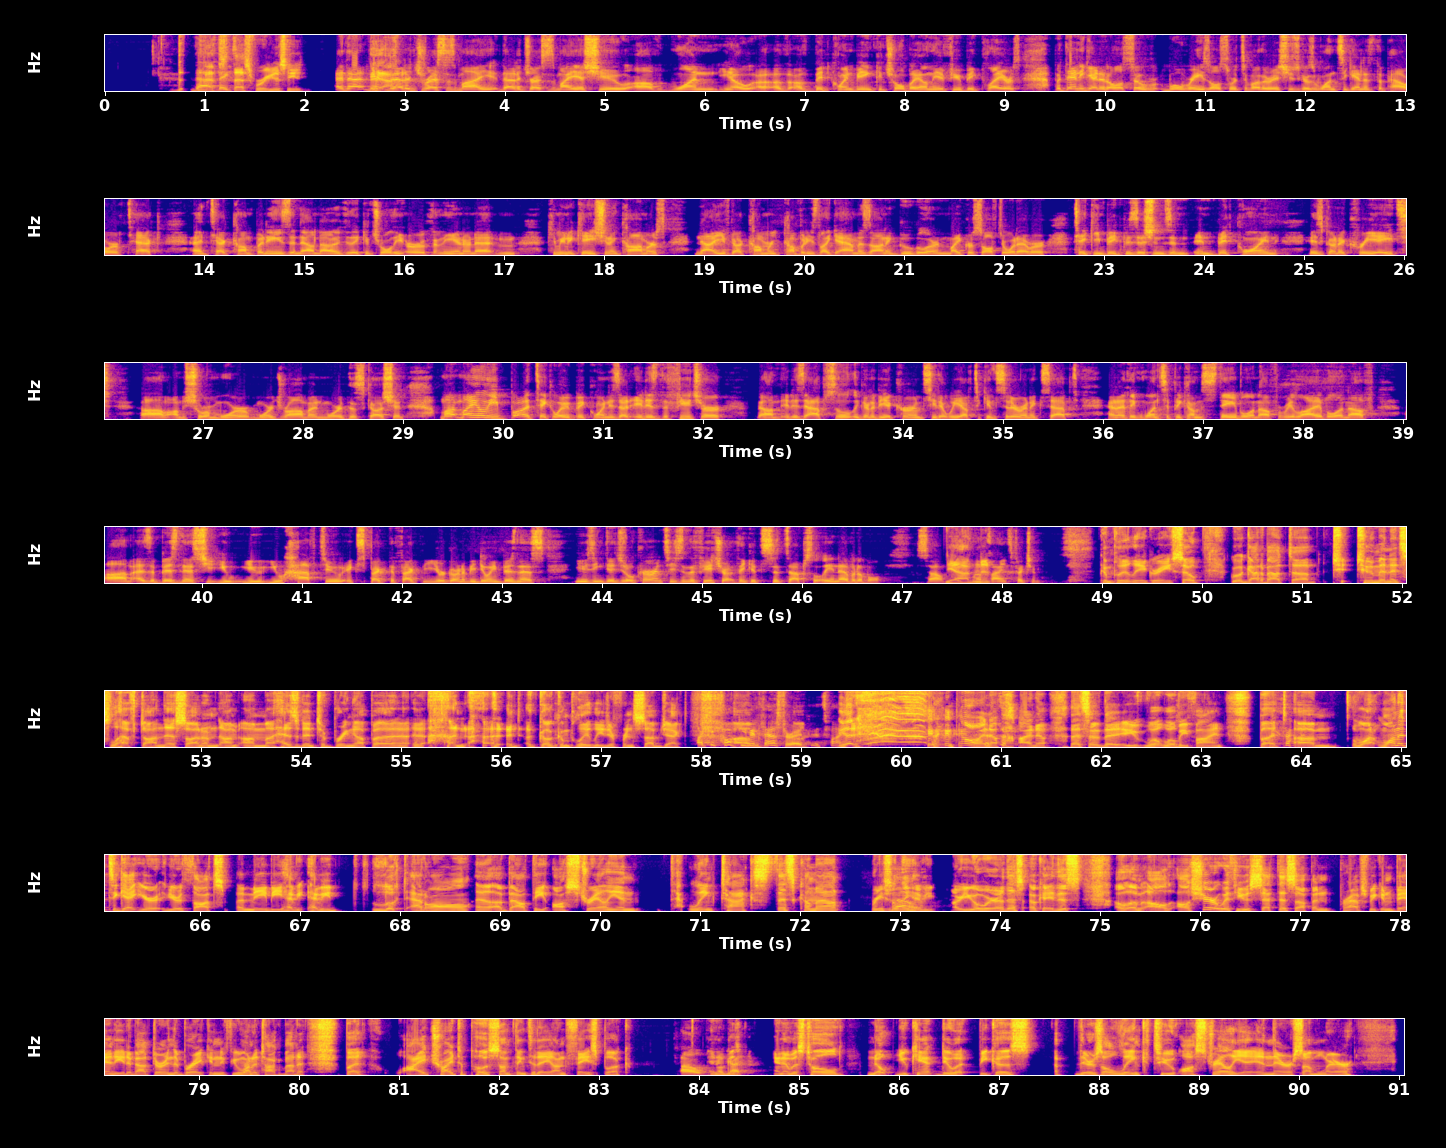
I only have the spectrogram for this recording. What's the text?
that that's makes, that's where you see and that that, yeah. that, addresses my that addresses my issue of one you know of, of Bitcoin being controlled by only a few big players. But then again, it also will raise all sorts of other issues because once again, it's the power of tech and tech companies, and now not only do they control the earth and the internet and communication and commerce, now you've got com- companies like Amazon and Google or Microsoft or whatever taking big positions in, in Bitcoin is going to create, um, I'm sure, more more drama and more discussion. My my only uh, takeaway with Bitcoin is that it is the future um, it is absolutely going to be a currency that we have to consider and accept. And I think once it becomes stable enough and reliable enough um, as a business, you, you, you have to expect the fact that you're going to be doing business using digital currencies in the future. I think it's, it's absolutely inevitable. So yeah, it's not science fiction. Completely agree. So we got about uh, t- two minutes left on this. So I'm, I'm, I'm hesitant to bring up a, a, a, a, completely different subject. I could talk even faster, Ed. It's fine. no, I know, I know. That's a, we'll, we'll be fine. But um, wanted to get your your thoughts. Uh, maybe have you have you looked at all uh, about the Australian t- link tax that's come out recently? No. Have you? Are you aware of this? Okay, this I'll, um, I'll, I'll share it with you. Set this up, and perhaps we can bandy it about during the break, and if you want to talk about it. But I tried to post something today on Facebook. Oh, and okay. It was, and I was told, nope, you can't do it because uh, there's a link to Australia in there somewhere.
